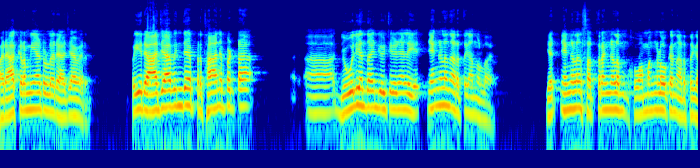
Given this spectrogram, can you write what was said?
പരാക്രമിയായിട്ടുള്ള രാജാവായിരുന്നു. അപ്പോൾ ഈ രാജാവിന്റെ പ്രധാനപ്പെട്ട ജോലി എന്താണെന്ന് ചോദിച്ചു കഴിഞ്ഞാൽ യജ്ഞങ്ങൾ നടത്തുക എന്നുള്ളതായിരുന്നു. യജ്ഞങ്ങളും സത്രങ്ങളും ഹോമങ്ങളും ഒക്കെ നടത്തുക.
